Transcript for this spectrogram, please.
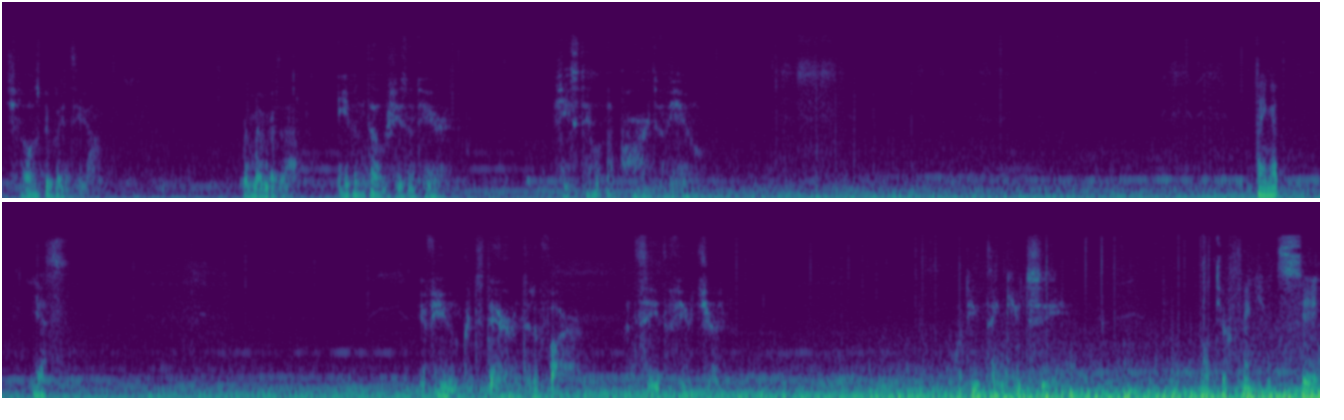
She'll always be with you. Remember that. Even though she isn't here, she's still a part of you. Dang it. Yes. If you could stare into the fire and see the future, what do you think you'd see? What do you think you'd see?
